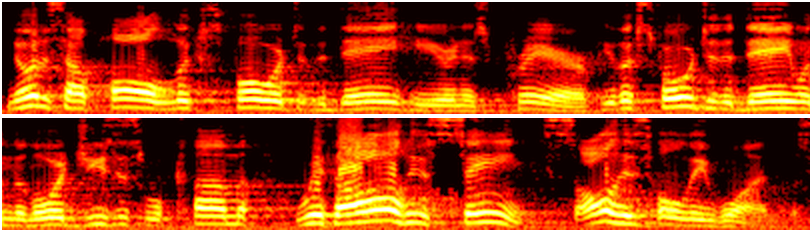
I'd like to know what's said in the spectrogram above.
Notice how Paul looks forward to the day here in his prayer. He looks forward to the day when the Lord Jesus will come with all his saints, all his holy ones.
